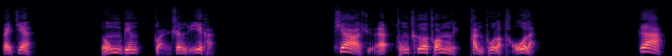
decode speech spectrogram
再见，龙兵。”转身离开。夏雪从车窗里探出了头来：“哥，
